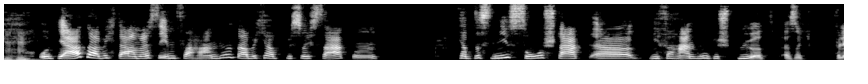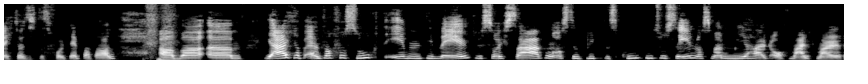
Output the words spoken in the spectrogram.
Mhm. Und ja, da habe ich damals eben verhandelt, aber ich habe, wie soll ich sagen, ich habe das nie so stark äh, wie Verhandeln gespürt. Also ich, vielleicht hört sich das voll deppert an, aber ähm, ja, ich habe einfach versucht, eben die Welt, wie soll ich sagen, aus dem Blick des Kunden zu sehen, was man mir halt auch manchmal,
